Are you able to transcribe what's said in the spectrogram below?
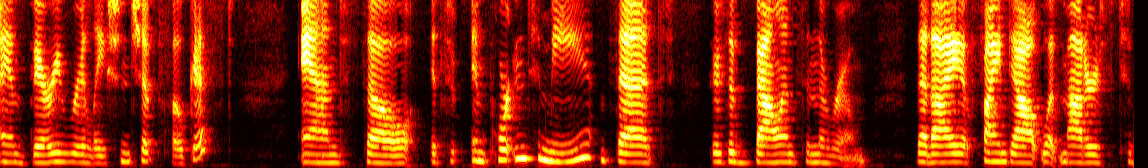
I am very relationship focused. And so it's important to me that there's a balance in the room, that I find out what matters to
